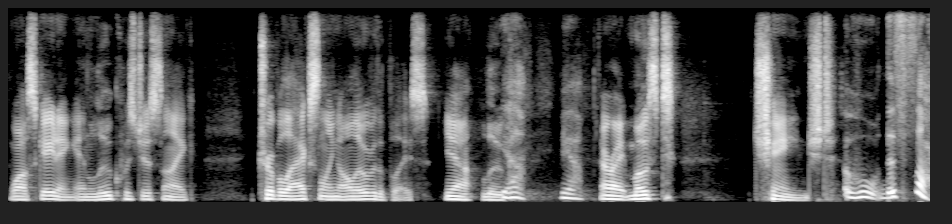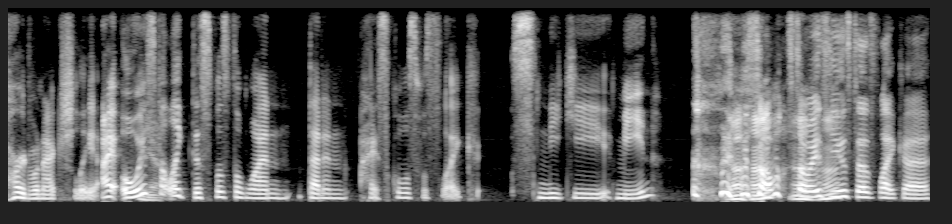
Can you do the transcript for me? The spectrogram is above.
while skating, and Luke was just like triple axling all over the place. Yeah, Luke. Yeah, yeah. All right, most changed. Oh, this is a hard one actually. I always Yeah. felt like this was the one that in high schools was like sneaky mean. it was Uh-huh, almost always uh-huh. used as like a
